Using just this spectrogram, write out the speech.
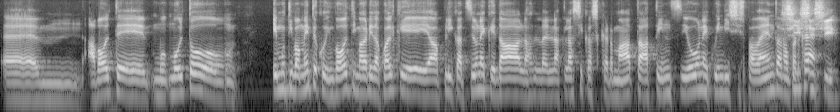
ehm, a volte mo- molto emotivamente coinvolti magari da qualche applicazione che dà la, la, la classica schermata attenzione, quindi si spaventano sì, perché sì, sì.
